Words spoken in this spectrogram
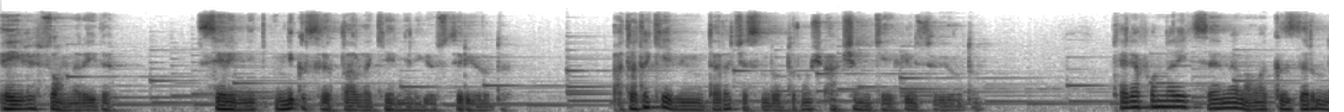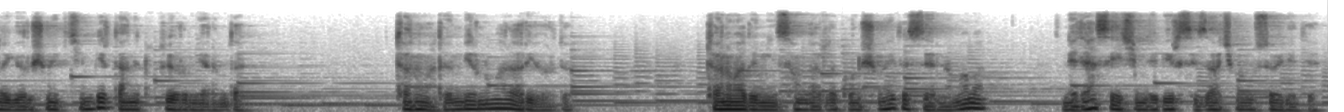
Eylül sonlarıydı. Serinlik inlik ısırıklarla kendini gösteriyordu. Adadaki evimin taraçasında oturmuş akşamın keyfini sürüyordum. Telefonları hiç sevmem ama kızlarımla görüşmek için bir tane tutuyorum yanımda. Tanımadığım bir numara arıyordu. Tanımadığım insanlarla konuşmayı da sevmem ama nedense içimde bir sizi açmamı söyledi.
